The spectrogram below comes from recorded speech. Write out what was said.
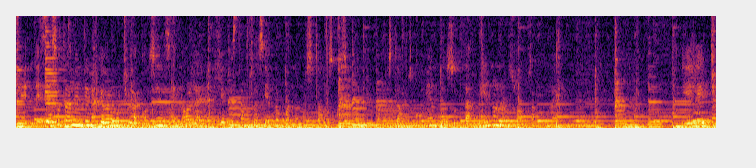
Y eso también tiene que ver mucho la conciencia, ¿no? La energía que estamos haciendo cuando nos estamos cocinando y cuando estamos comiendo, eso también no nos vamos a. El hecho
